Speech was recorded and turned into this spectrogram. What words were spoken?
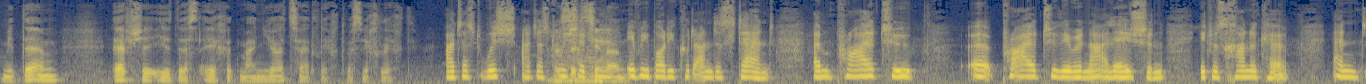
mit dem, ist das echt mein Jahrzeitlicht, was ich licht. I just wish, I just wish that everybody could understand. And prior to, uh, prior to their annihilation, it was Hanukkah, and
